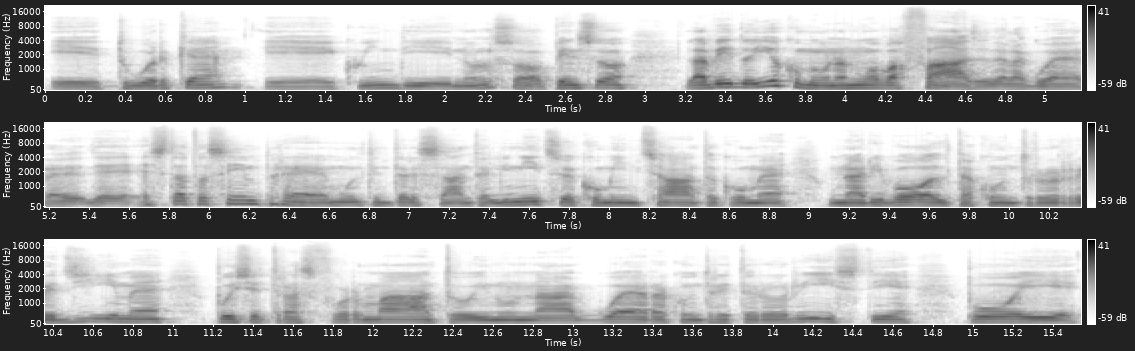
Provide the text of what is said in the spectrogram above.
e turche e quindi non lo so, penso la vedo io come una nuova fase della guerra, è, è stata sempre molto interessante, all'inizio è cominciata come una rivolta contro il regime, poi si è trasformato in una guerra contro i terroristi, poi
